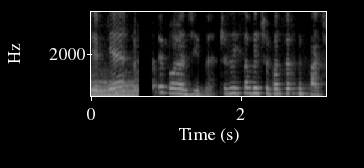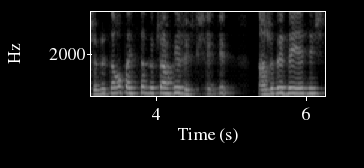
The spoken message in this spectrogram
siebie, że sobie poradzimy, czyli sobie trzeba zaufać. Żeby zaufać sobie trzeba wierzyć w siebie, a żeby wierzyć,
